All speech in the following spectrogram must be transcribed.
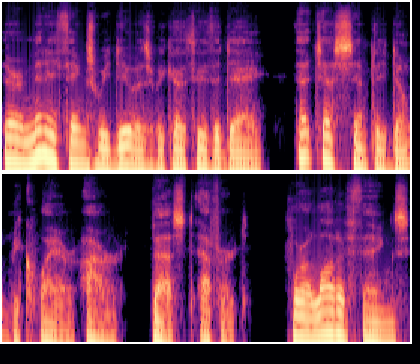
There are many things we do as we go through the day that just simply don't require our best effort. For a lot of things,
